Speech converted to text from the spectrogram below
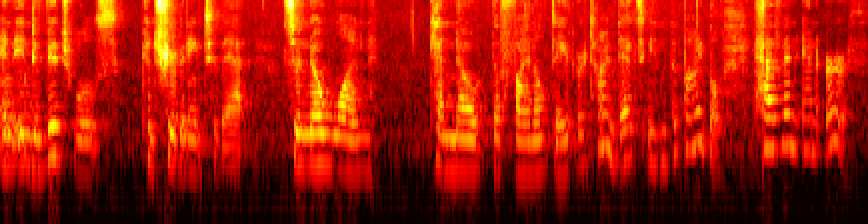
and individuals contributing to that. So no one can know the final date or time. That's in the Bible. Heaven and earth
